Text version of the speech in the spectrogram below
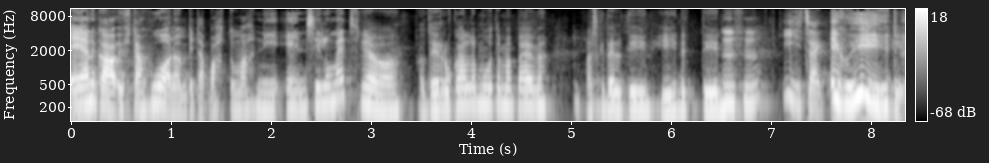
ei ainakaan yhtään huonompi tapahtuma, niin ensilumet. joo. Oltiin rukalla muutama päivä, lasketeltiin, hiihdettiin. Mm. Mm-hmm. Hiihtsä, ei kun hiihdi.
